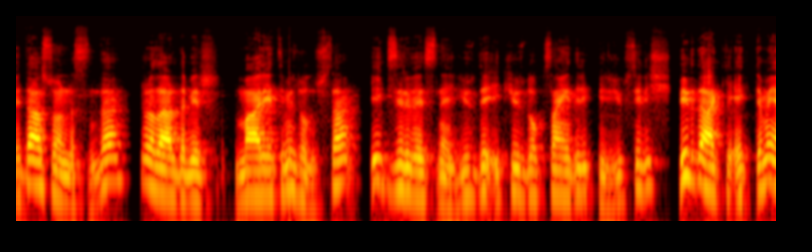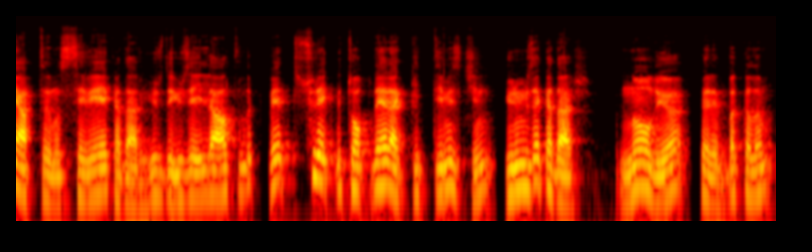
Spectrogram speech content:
Ve daha sonrasında şuralarda bir maliyetimiz olursa ilk zirvesine %297'lik bir yükseliş. Bir dahaki ekleme yaptığımız seviyeye kadar %156'lık ve sürekli toplayarak gittiğimiz için günümüze kadar ne oluyor? Şöyle bakalım.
